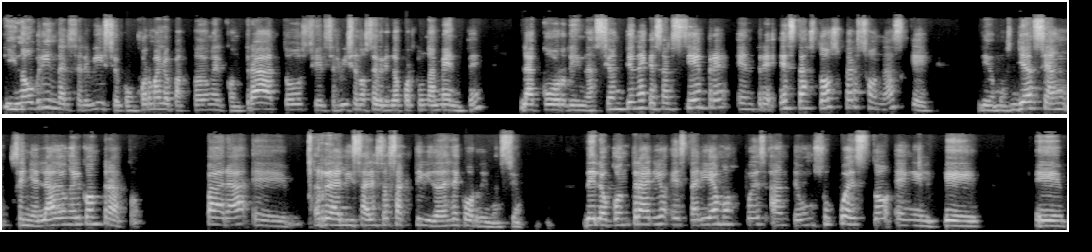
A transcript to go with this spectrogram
y no brinda el servicio conforme a lo pactado en el contrato, si el servicio no se brinda oportunamente, la coordinación tiene que ser siempre entre estas dos personas que, digamos, ya se han señalado en el contrato para eh, realizar esas actividades de coordinación. De lo contrario, estaríamos pues ante un supuesto en el que eh,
